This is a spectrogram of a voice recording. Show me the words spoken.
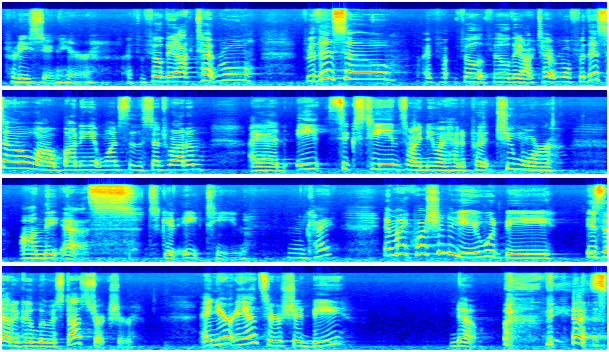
pretty soon here. I fulfill the octet rule for this O. I fulfill the octet rule for this O while bonding it once to the central atom. I had 8, 16, so I knew I had to put two more on the S to get 18. Okay? And my question to you would be, is that a good Lewis dot structure? And your answer should be no. because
